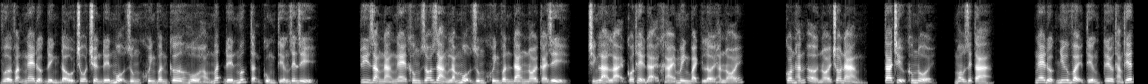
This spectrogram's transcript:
vừa vặn nghe được đỉnh đầu chỗ truyền đến mộ dung khuynh vân cơ hồ hỏng mất đến mức tận cùng tiếng rên rỉ. Tuy rằng nàng nghe không rõ ràng lắm mộ dung khuynh vân đang nói cái gì, chính là lại có thể đại khái minh bạch lời hắn nói. Con hắn ở nói cho nàng, ta chịu không nổi, mau giết ta. Nghe được như vậy tiếng kêu thảm thiết,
